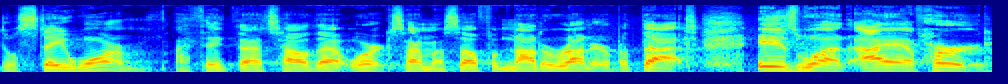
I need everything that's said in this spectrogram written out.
you'll stay warm. I think that's how that works. I myself am not a runner, but that is what I have heard.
